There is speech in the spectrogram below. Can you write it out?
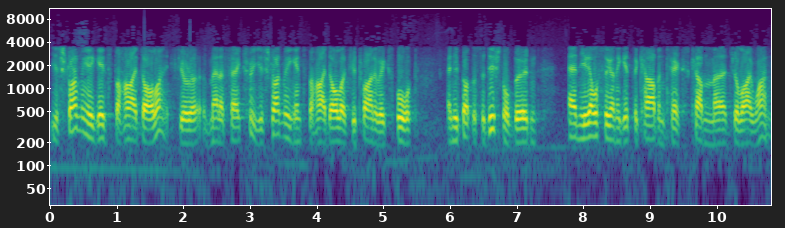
you're struggling against the high dollar if you're a manufacturer, you're struggling against the high dollar if you're trying to export, and you've got this additional burden and you're also going to get the carbon tax come uh, July 1.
